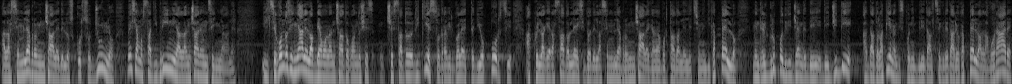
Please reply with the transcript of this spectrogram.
all'Assemblea provinciale dello scorso giugno noi siamo stati i primi a lanciare un segnale. Il secondo segnale lo abbiamo lanciato quando ci è stato richiesto, tra virgolette, di opporsi a quella che era stato l'esito dell'assemblea provinciale che aveva portato alle elezioni di Cappello, mentre il gruppo dirigente dei, dei GD ha dato la piena disponibilità al segretario Cappello a lavorare,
